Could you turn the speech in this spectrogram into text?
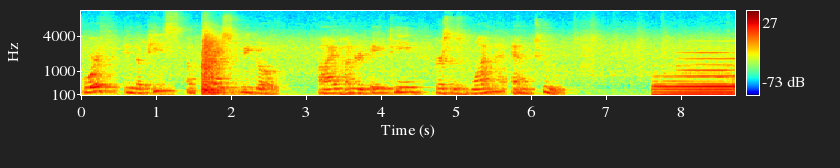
Forth in the Peace of Christ We Go, 518, verses 1 and 2.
